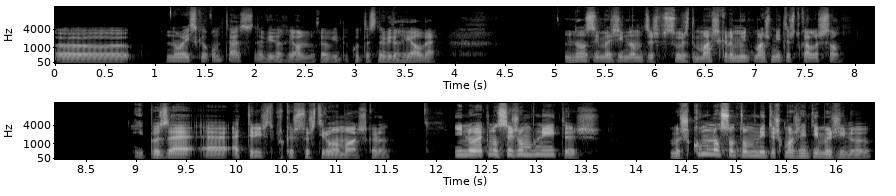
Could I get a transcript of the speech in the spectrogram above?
uh, não é isso que acontece na vida real. Acontece na vida real, é nós imaginamos as pessoas de máscara muito mais bonitas do que elas são. E depois é, é, é, triste porque as pessoas tiram a máscara e não é que não sejam bonitas, mas como não são tão bonitas como a gente imaginou,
